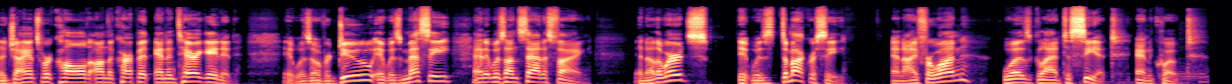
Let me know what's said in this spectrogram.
The giants were called on the carpet and interrogated. It was overdue, it was messy, and it was unsatisfying. In other words, it was democracy. And I, for one, was glad to see it. End quote.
